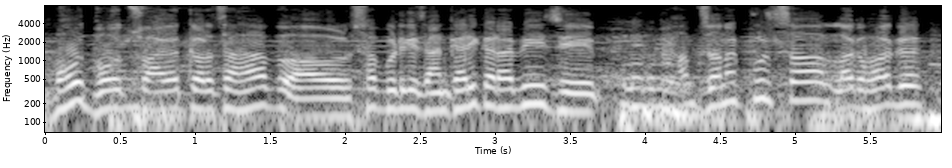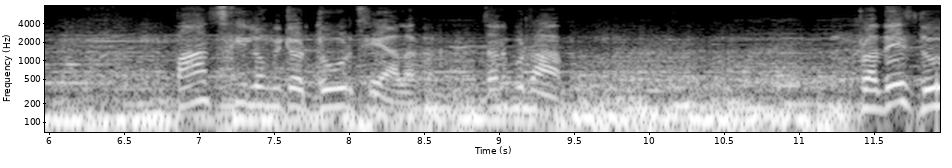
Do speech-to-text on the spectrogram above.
बहुत बहुत स्वागत कर साहब, और सब गोटे के जानकारी कराबी जे हम जनकपुर से लगभग पाँच किलोमीटर दूर थे आलक जनकपुर धाम। प्रदेश दू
